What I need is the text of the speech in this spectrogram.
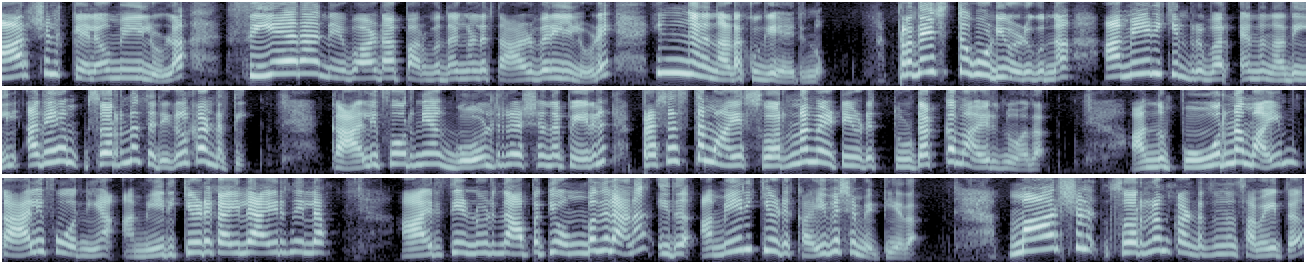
മാർഷൽ കെലോമയിലുള്ള സിയേറ നെവാഡ പർവതങ്ങളുടെ താഴ്വരയിലൂടെ ഇങ്ങനെ നടക്കുകയായിരുന്നു. പ്രദേശത്തു കൂടി ഒഴുകുന്ന അമേരിക്കൻ റിവർ എന്ന നദിയിൽ അദ്ദേഹം സ്വർണത്തരികൾ കണ്ടെത്തി. കാലിഫോർണിയ ഗോൾഡ് റഷ് എന്ന പേരിൽ പ്രശസ്തമായ സ്വർണവേട്ടയുടെ തുടക്കമായിരുന്നു അത്. അന്ന് പൂർണമായും കാലിഫോർണിയ അമേരിക്കയുടെ കയ്യിലായിരുന്നില്ല. ആയിരത്തി എണ്ണൂറ്റി നാൽപ്പത്തി ഒമ്പതിലാണ് ഇത് അമേരിക്കയുടെ കൈവശം എത്തിയത്. മാർഷൽ സ്വർണം കണ്ടെത്തുന്ന സമയത്ത്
